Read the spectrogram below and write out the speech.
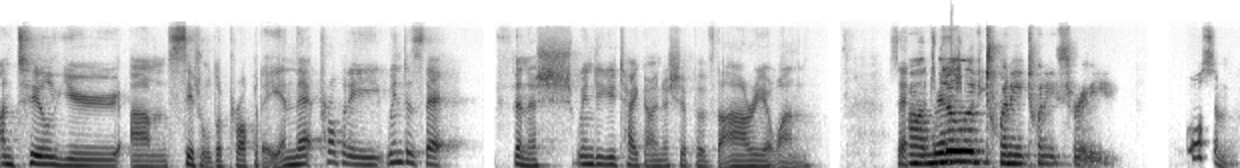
until you um, settle the property. And that property, when does that finish? When do you take ownership of the ARIA one? Uh, middle of 2023. Awesome.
